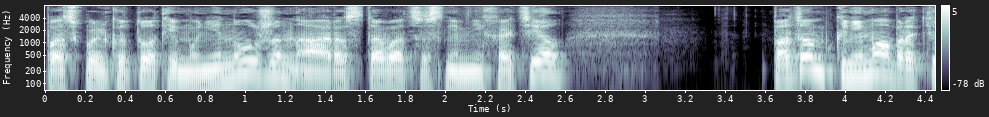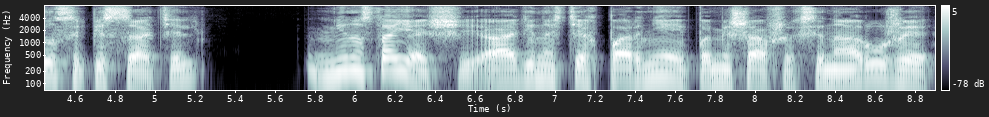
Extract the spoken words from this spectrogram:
поскольку тот ему не нужен, а расставаться с ним не хотел. Потом к нему обратился писатель, не настоящий, а один из тех парней, помешавшихся на оружие,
